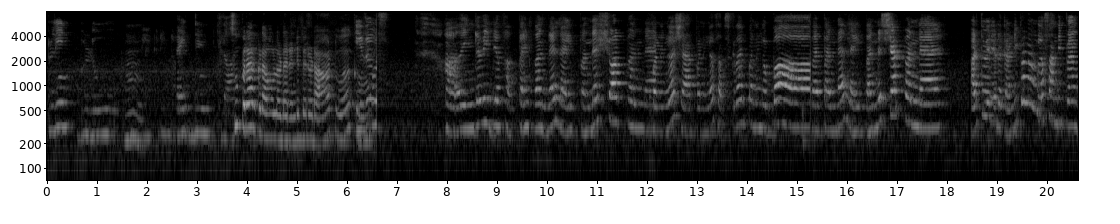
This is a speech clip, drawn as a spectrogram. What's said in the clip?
pink blue ம். சூப்பராக இருக்குடா அவங்களோட ரெண்டு பேரோட ஆர்ட் ஒர்க் இந்த வீடியோ சப்ஸ்கிரைப் பண்ண லைக் பண்ண ஷார்ட் பண்ண. பண்ணுங்க ஷேர் பண்ணுங்க சப்ஸ்கிரைப் பண்ணுங்க. பாய் பண்ண லைக் பண்ண ஷேர் பண்ண. அடுத்த வீடியோல கண்டிப்பா நான் உங்களை சந்திப்பேன்.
